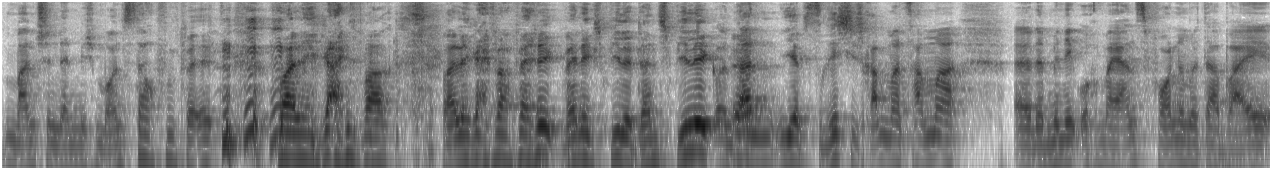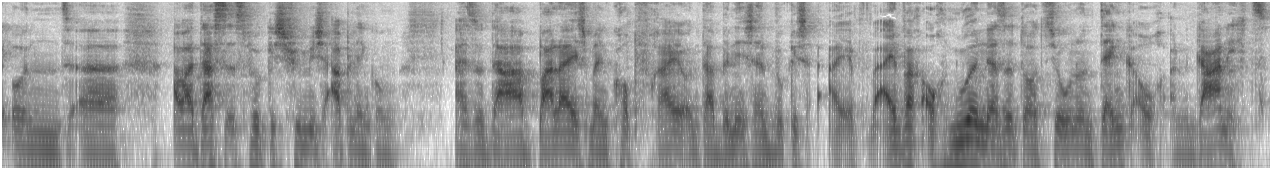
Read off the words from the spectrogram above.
manche nennen mich Monster auf dem Feld, weil ich einfach, weil ich einfach, wenn ich, wenn ich spiele, dann spiele ich und dann jetzt richtig Ramazamba, äh, dann bin ich auch mal ganz vorne mit dabei. Und, äh, aber das ist wirklich für mich Ablenkung. Also da baller ich meinen Kopf frei und da bin ich dann wirklich ein- einfach auch nur in der Situation und denke auch an gar nichts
